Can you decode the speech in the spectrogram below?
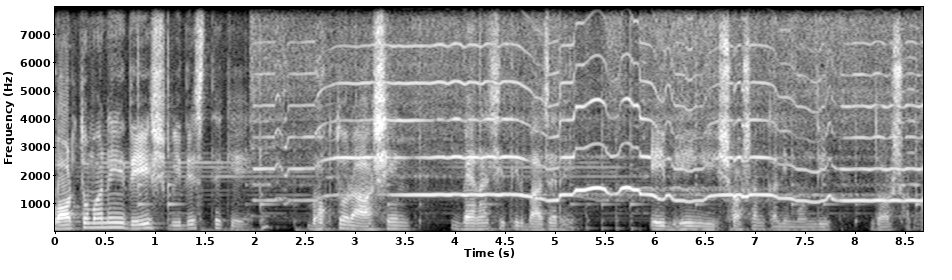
বর্তমানে দেশ বিদেশ থেকে ভক্তরা আসেন বেনাচিতির বাজারে এই ভিড়ি শ্মশানকালী মন্দির দর্শনে।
